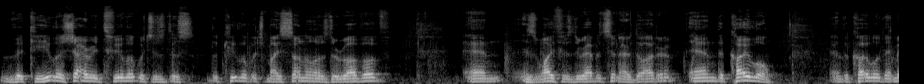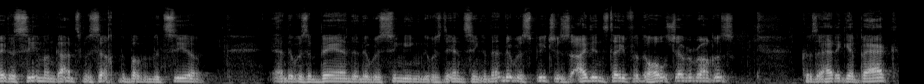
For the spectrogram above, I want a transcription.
the Kehila Shari Tefillah, which is this, the Kehila which my son-in-law is the Rav of, and his wife is the Rebbetzin, our daughter, and the Kailo. And the Kailo, they made a sim on God's Masech Baba Mitzia, and there was a band, and there was singing, there was dancing, and then there were speeches. I didn't stay for the whole Sheva Brachas, because I had to get back,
